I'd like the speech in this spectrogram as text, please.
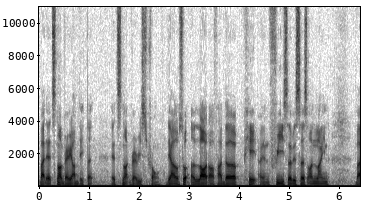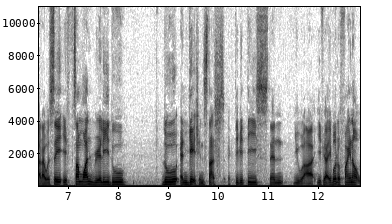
but it's not very updated. It's not very strong. There are also a lot of other paid and free services online, but I would say if someone really do do engage in such activities, then you are if you are able to find out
